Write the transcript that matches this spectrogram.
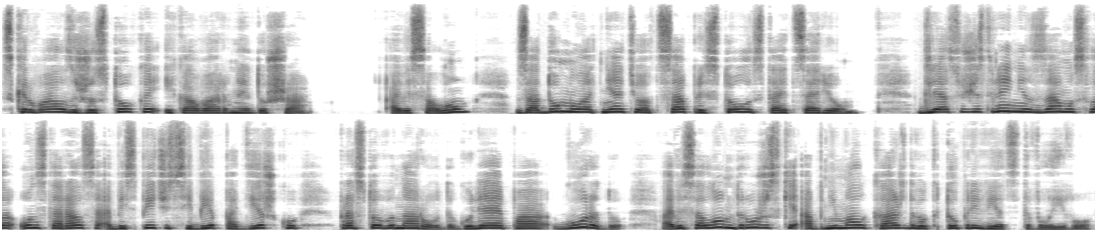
скрывалась жестокая и коварная душа. А Весолом задумал отнять у отца престол и стать царем. Для осуществления замысла он старался обеспечить себе поддержку простого народа. Гуляя по городу, Авесолом дружески обнимал каждого, кто приветствовал его.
